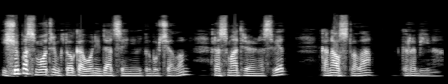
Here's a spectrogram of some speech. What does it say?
«Еще посмотрим, кто кого недооценивает», — пробурчал он, рассматривая на свет канал ствола карабина.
